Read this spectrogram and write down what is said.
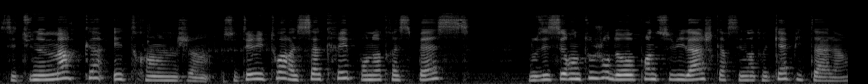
C'est une marque étrange. Ce territoire est sacré pour notre espèce. Nous essaierons toujours de reprendre ce village car c'est notre capitale. Hein.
